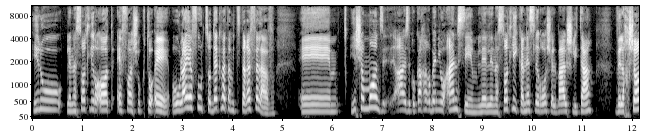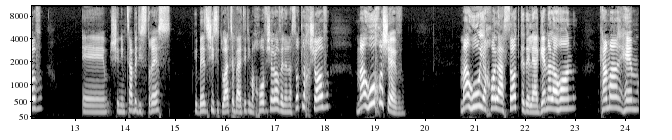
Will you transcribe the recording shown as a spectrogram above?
כאילו, לנסות לראות איפה השוק טועה, או אולי איפה הוא צודק ואתה מצטרף אליו. אה, יש המון, זה, אה, זה כל כך הרבה ניואנסים, לנסות להיכנס לראש של בעל שליטה, ולחשוב אה, שנמצא בדיסטרס, באיזושהי סיטואציה בעייתית עם החוב שלו, ולנסות לחשוב מה הוא חושב. מה הוא יכול לעשות כדי להגן על ההון, כמה הם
